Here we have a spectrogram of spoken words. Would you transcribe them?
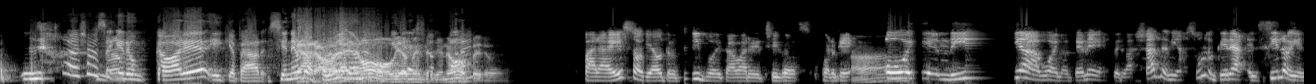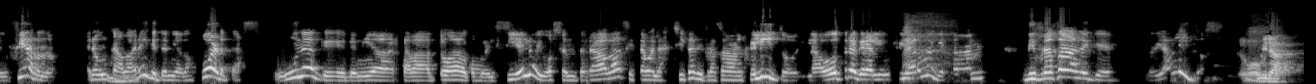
Ah, yo pensé No. que era un cabaret y que pagar 100 euros Claro, por ahora no, obviamente que no, pero. Para eso había otro tipo de cabaret, chicos, porque Ah. hoy en día, bueno, tenés, pero allá tenías uno que era el cielo y el infierno. Era un cabaret que tenía dos puertas. Una que tenía, estaba toda como el cielo y vos entrabas y estaban las chicas disfrazadas de angelito. Y la otra que era el infierno que estaban disfrazadas de qué? De diablitos. Mira,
